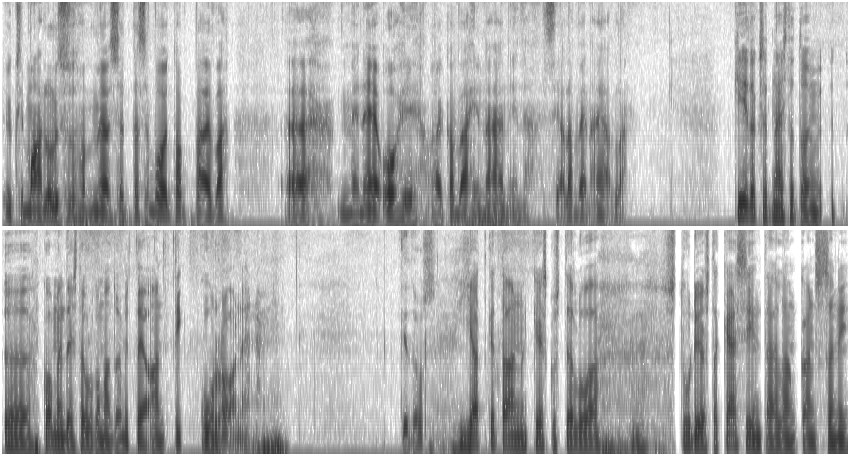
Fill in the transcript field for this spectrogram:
yksi mahdollisuus on myös, että se voitonpäivä menee ohi aika vähinään niin siellä Venäjällä. Kiitokset näistä toimi- kommenteista ulkomaan toimittaja Antti Kuronen. Kiitos. Jatketaan keskustelua studiosta käsin. Täällä on kanssani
